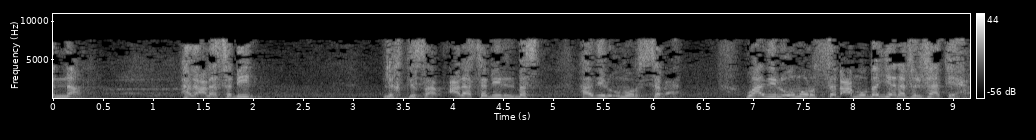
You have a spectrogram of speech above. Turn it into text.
النار. هذا على سبيل الاختصار؟ على سبيل البسط. هذه الأمور السبعة. وهذه الأمور السبعة مبينة في الفاتحة.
